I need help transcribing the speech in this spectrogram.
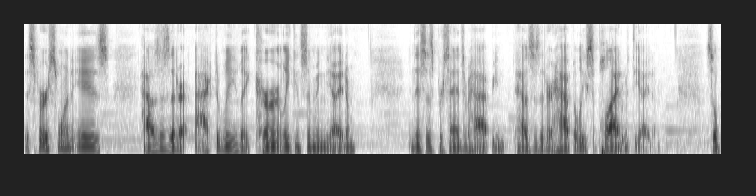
this first one is houses that are actively, like currently consuming the item. And this is percentage of happy houses that are happily supplied with the item. So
